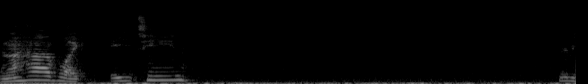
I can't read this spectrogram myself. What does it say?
and I have like 18, maybe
